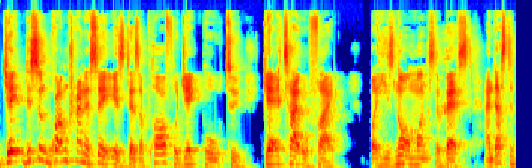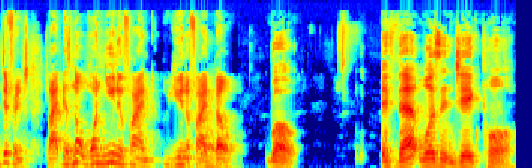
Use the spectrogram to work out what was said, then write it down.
Jake, this is what I'm trying to say is there's a path for Jake Paul to get a title fight, but he's not amongst the best, and that's the difference. Like there's not one unified unified belt. Bro, if that wasn't Jake Paul,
